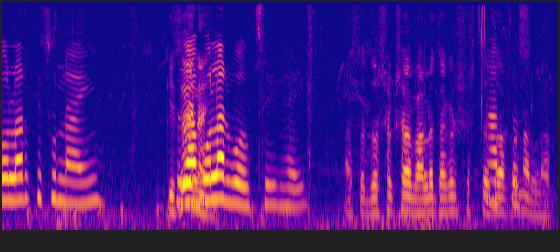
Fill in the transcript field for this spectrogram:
বলার কিছু নাই। কিছু বলার বলছি ভাই। আচ্ছা দর্শক সবাই ভালো থাকুন সুস্থ আচ্ছা। থাকুন আল্লাহ হাফেজ।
